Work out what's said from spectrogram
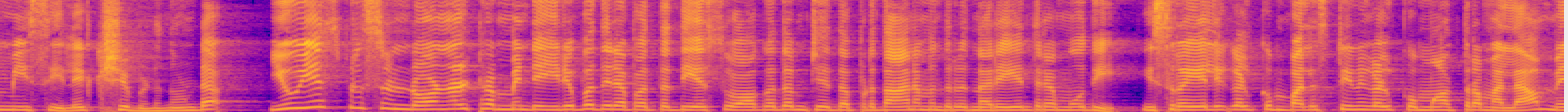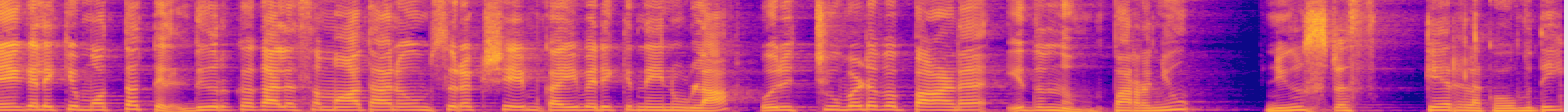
എം ഇ സി ലക്ഷ്യമിടുന്നുണ്ട്. യു എസ് പ്രസിഡന്റ് ഡൊണാൾഡ് ട്രംപിന്റെ ഇരുപതിന പദ്ധതിയെ സ്വാഗതം ചെയ്ത പ്രധാനമന്ത്രി നരേന്ദ്രമോദി ഇസ്രയേലികൾക്കും പലസ്തീനുകൾക്കും മാത്രമല്ല മേഖലയ്ക്ക് മൊത്തത്തിൽ ദീർഘകാല സമാധാനവും സുരക്ഷയും കൈവരിക്കുന്നതിനുള്ള ഒരു ചുവടുവെപ്പാണ് ഇതെന്നും പറഞ്ഞു. News desk Kerala Kaumudi.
